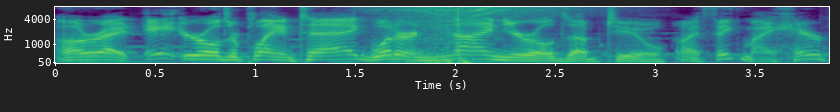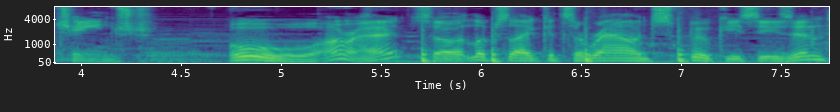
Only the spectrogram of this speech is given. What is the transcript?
All right, eight-year-olds are playing tag. What are nine-year-olds up to? Oh, I think my hair changed. Ooh, all right. So it looks like it's around spooky season.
